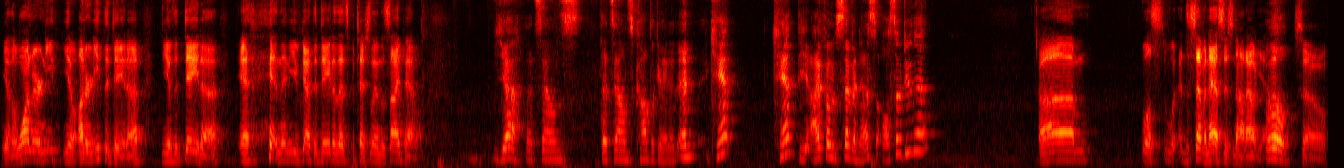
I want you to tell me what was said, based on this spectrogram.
you know, the one underneath, you know, underneath the data, you have the data, and, and then you've got the data that's potentially on the side panel. Yeah, that sounds that sounds complicated. And can't can't the iPhone 7s also do that? Um, well, the 7S is not out yet. Well, so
